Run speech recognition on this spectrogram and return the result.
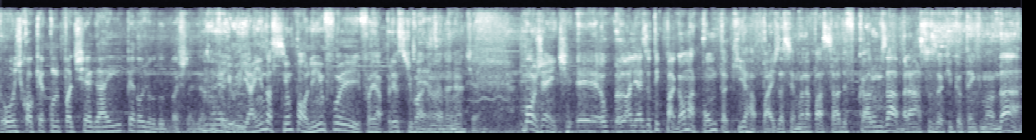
hoje qualquer clube pode chegar e pegar o jogador do Vasco da Gama. É, e, ainda assim o Paulinho foi, foi a preço de banana, é, né? É. Bom, gente, é, eu, aliás, eu tenho que pagar uma conta aqui, rapaz. Da semana passada ficaram uns abraços aqui que eu tenho que mandar.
